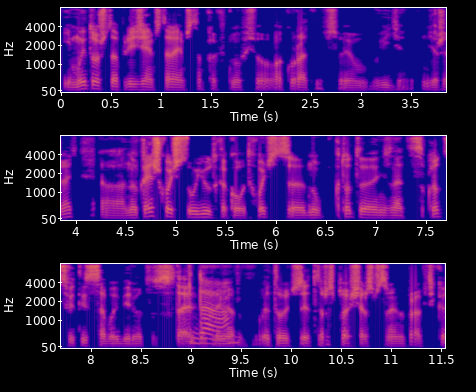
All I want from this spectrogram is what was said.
И мы тоже туда приезжаем, стараемся там как-то, ну, все аккуратно в своем виде держать. А, но, конечно, хочется уют какого-то, хочется, ну, кто-то, не знаю, кто-то цветы с собой берет, ставит, да. например. Это, это вообще распространенная практика.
